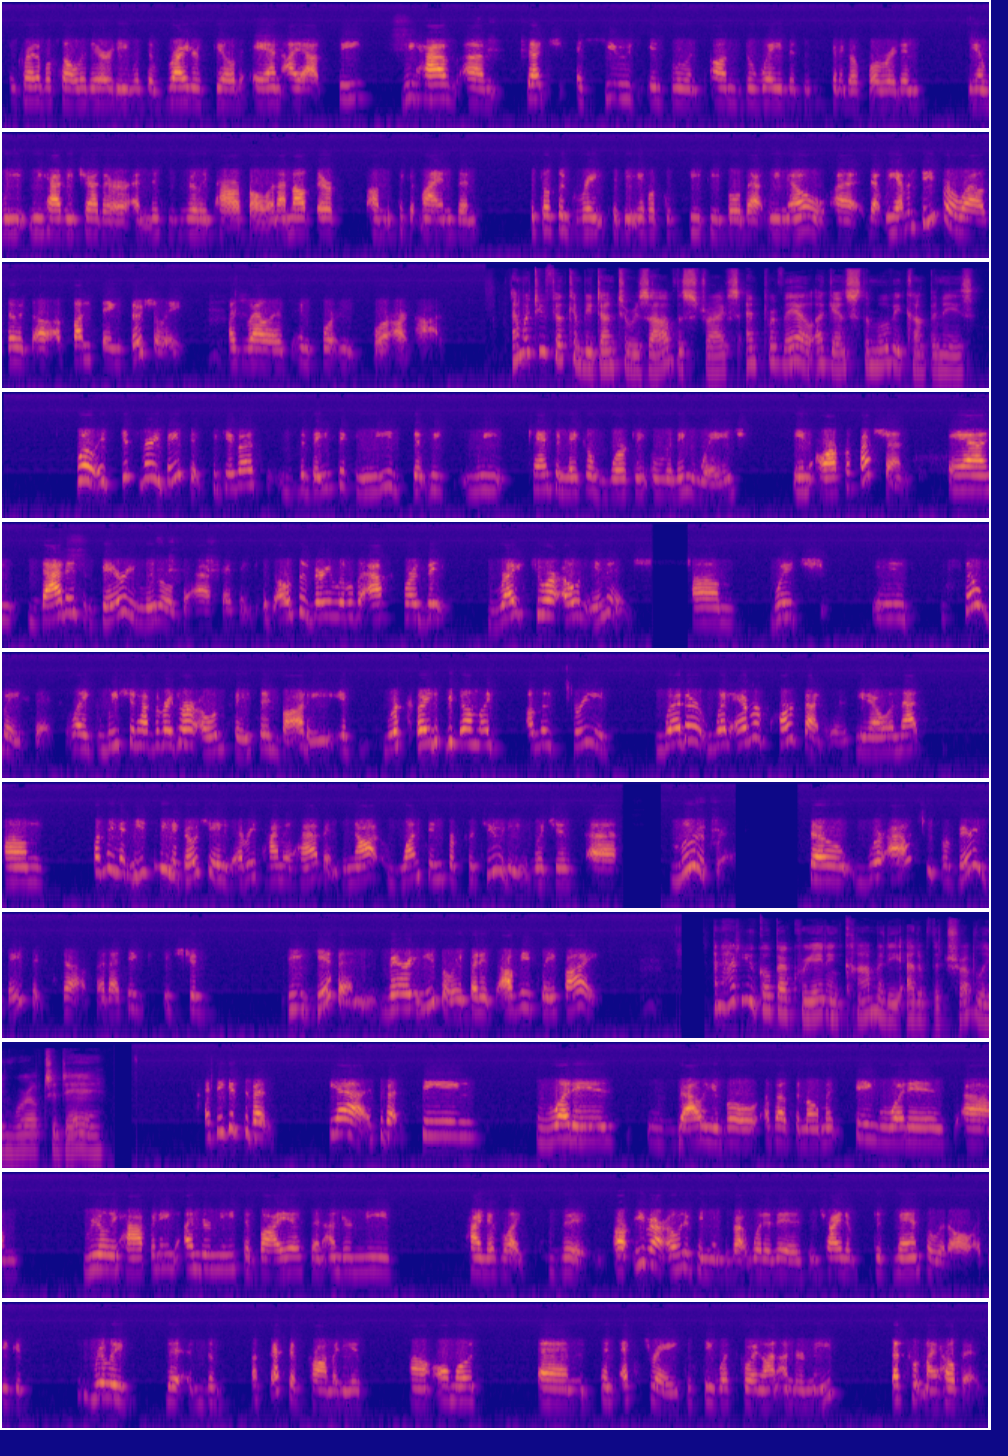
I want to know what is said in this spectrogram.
incredible solidarity with the Writers Guild and IATSE. We have um, such a huge influence on the way this is going to go forward. And, you know, we, we have each other, and this is really powerful. And I'm out there on the picket lines, and it's also great to be able to see people that we know uh, that we haven't seen for a while. So it's a, a fun thing socially as well as important for our cause. And what do you feel can be done to resolve the strikes and prevail against the movie companies? Well, it's just very basic to give us the basic needs that we we can to make a working living wage in our profession. And that is very little to ask, I think. It's also very little to ask for the right to our own image, um, which is so basic. Like we should have the right to our own face and body if we're going to be on like on the street, whether whatever part that is, you know, and that's um, something that needs to be negotiated every time it happens, not once in perpetuity, which is uh, ludicrous. So we're asking for very basic stuff, and I think it should be given very easily, but it's obviously a fight. And how do you go about creating comedy out of the troubling world today? I think it's about, yeah, it's about seeing what is valuable about the moment, seeing what is um, really happening underneath the bias and underneath kind of like the our, even our own opinions about what it is and trying to dismantle it all. I think it's really the the effect of comedy is uh, almost um, an X-ray to see what's going on underneath. That's what my hope is.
